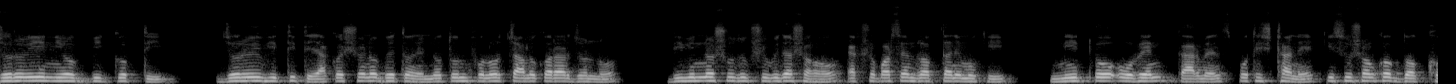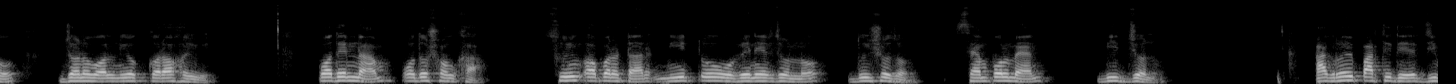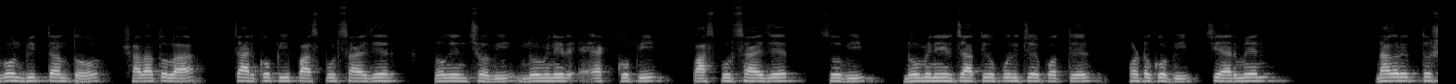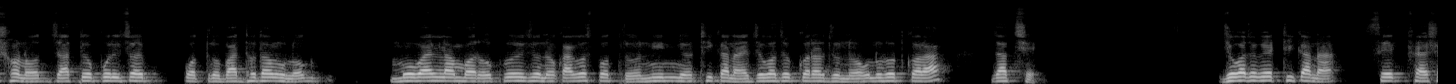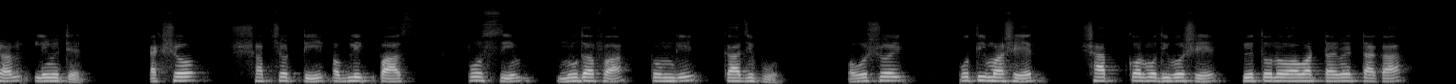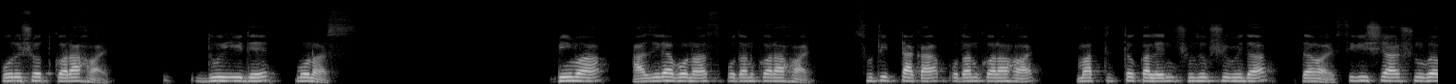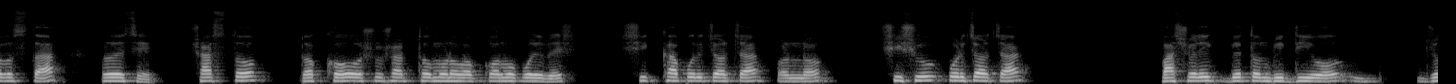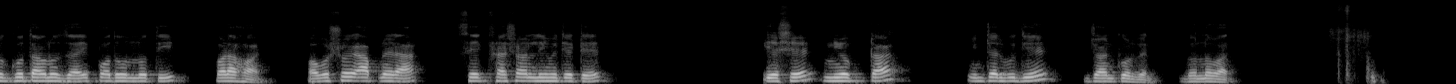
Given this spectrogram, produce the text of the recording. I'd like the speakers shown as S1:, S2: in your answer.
S1: জরুরি নিয়োগ বিজ্ঞপ্তি। জরুরি ভিত্তিতে আকর্ষণীয় বেতনে নতুন ফ্লোর চালু করার জন্য বিভিন্ন সুযোগ সুবিধা সহ একশো পার্সেন্ট রপ্তানিমুখী নিট ও ওভেন গার্মেন্টস প্রতিষ্ঠানে কিছু সংখ্যক দক্ষ জনবল নিয়োগ করা হইবে। পদের নাম, পদসংখ্যা। সুইং অপারেটর নিট ও ওভেনের জন্য দুইশো জন, স্যাম্পল ম্যান বিশ জন। আগ্রহী প্রার্থীদের জীবন বৃত্তান্ত, সাদা তোলা, চার কপি পাসপোর্ট সাইজের রঙিন ছবি, নমিনির এক কপি পাসপোর্ট সাইজের ছবি, নমিনির জাতীয় পরিচয়পত্রের ফটোকপি, চেয়ারম্যান, নাগরিকত্ব সনদ, জাতীয় পরিচয়পত্র, বাধ্যতামূলক মোবাইল নাম্বার ও প্রয়োজনীয় কাগজপত্র নিম্ন ঠিকানায় যোগাযোগ করার জন্য অনুরোধ করা যাচ্ছে। যোগাযোগের ঠিকানা শেখ ফ্যাশন লিমিটেড, একশো সাতষট্টি অবলিক পাঁচ পশ্চিম মুদাফা, টঙ্গী, গাজীপুর। অবশ্যই প্রতি মাসের সাত কর্মদিবসে বেতন ও ওভারটাইমের টাকা পরিশোধ করা হয়। দুই ঈদে বোনাস। বিমা, হাজিরা বোনাস প্রদান করা হয়। ছুটির টাকা প্রদান করা হয়। মাতৃত্বকালীন সুযোগ সুবিধা দেওয়া হয়। চিকিৎসার সুব্যবস্থা রয়েছে। স্বাস্থ্য দক্ষ ও সুস্বার্থ মনোভাব কর্ম পরিবেশ, শিক্ষা পরিচর্যা অন্য শিশু পরিচর্যা বাৎসরিক বেতন বৃদ্ধি ও যোগ্যতা অনুযায়ী পদোন্নতি করা হয়। অবশ্যই আপনারা শেখ ফ্যাশন লিমিটেডে এসে নিয়োগটা ইন্টারভিউ দিয়ে জয়েন করবেন। ধন্যবাদ।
